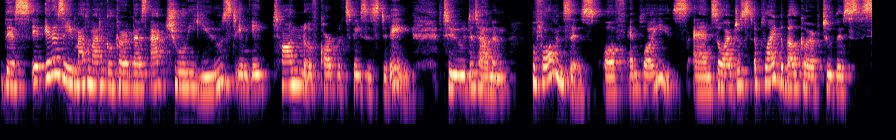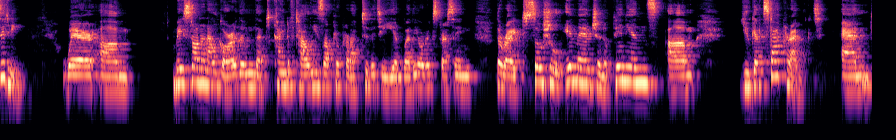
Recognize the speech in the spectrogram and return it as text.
this, it, it is a mathematical curve that is actually used in a ton of corporate spaces today to determine performances of employees. And so I've just applied the bell curve to this city where, um, based on an algorithm that kind of tallies up your productivity and whether you're expressing the right social image and opinions, um, you get stack ranked. And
